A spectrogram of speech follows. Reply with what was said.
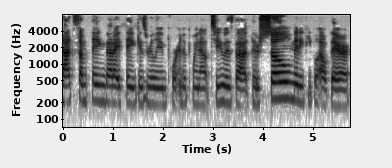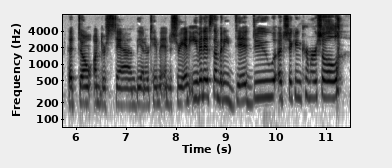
that's something that I think is really important to point out too is that there's so many people out there that don't understand the entertainment industry. And even if somebody did do a chicken commercial,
